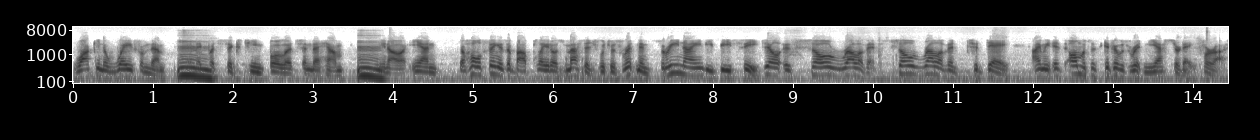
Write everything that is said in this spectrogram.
walking away from them, and they Mm. put 16 bullets into him. Mm. You know, and the whole thing is about Plato's message, which was written in 390 BC. Still is so relevant, so relevant today. I mean, it's almost as if it was written yesterday for us.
